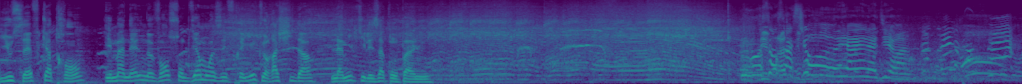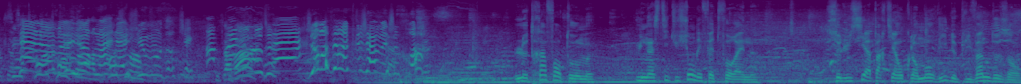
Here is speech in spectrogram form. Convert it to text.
Youssef, 4 ans, et Manel, 9 ans, sont bien moins effrayés que Rachida, l'amie qui les accompagne. Niveau sensation, il n'y a rien à dire. hein. C'est trop, trop meilleur manège du monde entier. Ça va Je referai plus jamais, je crois. Le train fantôme, une institution des fêtes foraines. Celui-ci appartient au clan Maury depuis 22 ans.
